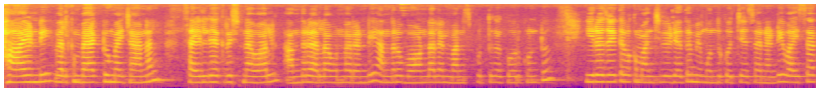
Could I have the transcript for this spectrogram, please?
హాయ్ అండి. Welcome back to my channel. Shailaja Krishna వాళ్ళు అందరూ ఎలా ఉన్నారండి? అందరూ బాగుండాలని మనస్ఫూర్తిగా కోరుకుంటూ ఈరోజైతే ఒక మంచి వీడియోతో మీ ముందుకు వచ్చేసానండి. వైశాఖ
